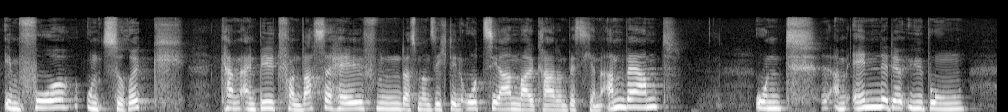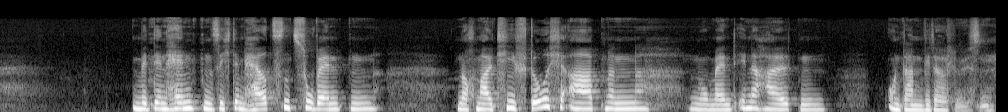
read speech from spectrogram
Im Vor und Zurück kann ein Bild von Wasser helfen, dass man sich den Ozean mal gerade ein bisschen anwärmt. Und am Ende der Übung mit den Händen sich dem Herzen zuwenden, nochmal tief durchatmen, einen Moment innehalten und dann wieder lösen.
